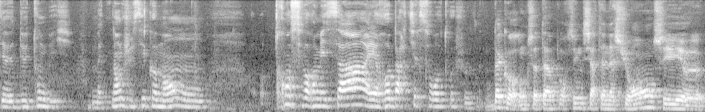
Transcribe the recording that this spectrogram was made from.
de, tomber. Maintenant, je sais comment transformer ça et repartir sur autre chose. D'accord, donc ça t'a apporté une certaine assurance et euh,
